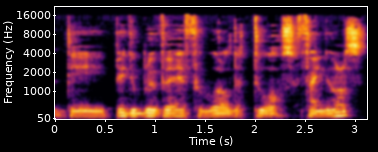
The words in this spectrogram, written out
des BWF World Tours Finals.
